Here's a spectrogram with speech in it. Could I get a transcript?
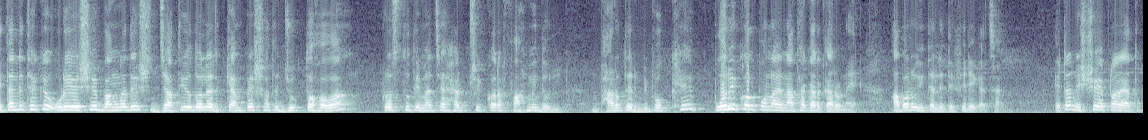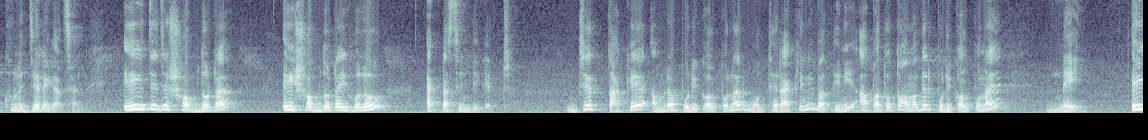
ইতালি থেকে উড়ে এসে বাংলাদেশ জাতীয় দলের ক্যাম্পের সাথে যুক্ত হওয়া প্রস্তুতি ম্যাচে হ্যাটট্রিক করা ফাহমিদুল ভারতের বিপক্ষে পরিকল্পনায় না থাকার কারণে আবারও ইতালিতে ফিরে গেছেন। এটা নিশ্চয়ই আপনারা এতক্ষণে জেনে গেছেন। এই যে যে শব্দটা, এই শব্দটাই হলো একটা সিন্ডিকেট যে তাকে আমরা পরিকল্পনার মধ্যে রাখিনি বা তিনি আপাতত আমাদের পরিকল্পনায় নেই। এই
